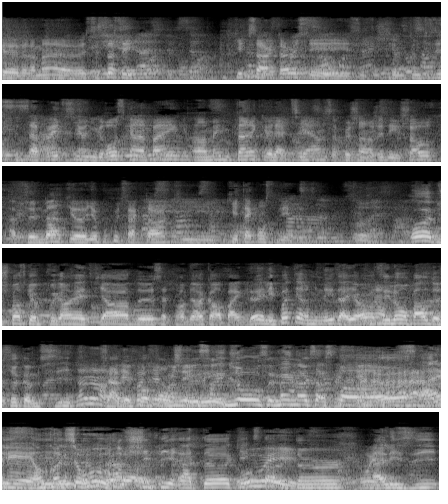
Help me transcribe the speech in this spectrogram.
euh, vraiment, euh, c'est ça, c'est. Kickstarter, c'est, comme, tu dis, ça peut être s'il y a une grosse campagne en même temps que la tienne, ça peut changer des choses. Absolument. Donc, il y a- il y, a beaucoup de facteurs qui, qui est à considérer. Ouais, puis je pense que vous pouvez quand même être fier de cette première campagne-là. Elle est pas terminée d'ailleurs. Là, on parle de ça comme si Non, non, ça elle avait est pas pas terminée. C'est fonctionné. cinq jours, c'est maintenant que ça se passe! Allez, on compte sur vous. Archipirata, Kickstarter, Oui. allez-y. De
